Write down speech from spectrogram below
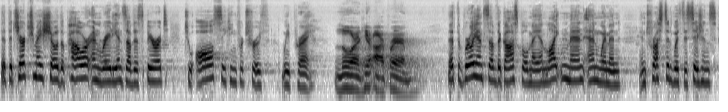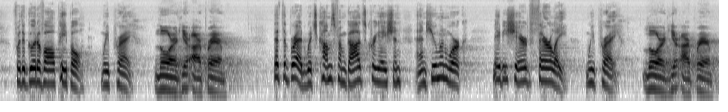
That the church may show the power and radiance of the Spirit to all seeking for truth, we pray. Lord, hear our prayer. That the brilliance of the gospel may enlighten men and women entrusted with decisions for the good of all people, we pray. Lord, hear our prayer. That the bread which comes from God's creation and human work may be shared fairly, we pray. Lord, hear our prayer.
